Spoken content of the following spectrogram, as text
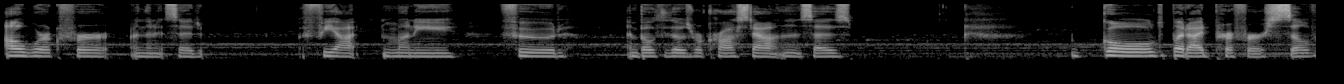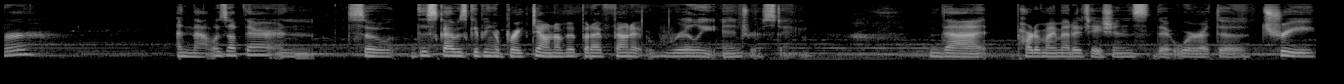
i'll work for and then it said fiat money food and both of those were crossed out and it says gold, but I'd prefer silver. And that was up there. And so this guy was giving a breakdown of it, but I found it really interesting that part of my meditations that were at the tree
